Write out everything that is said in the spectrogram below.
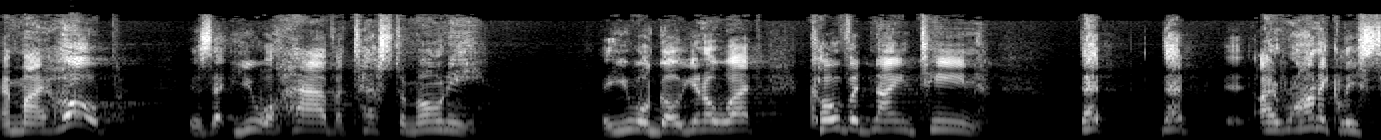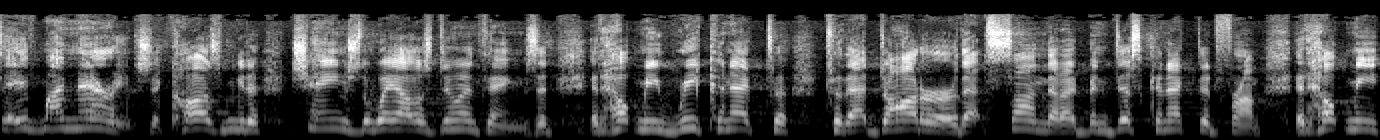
and my hope is that you will have a testimony. That you will go, you know what? COVID 19, that, that ironically saved my marriage. It caused me to change the way I was doing things. It, it helped me reconnect to, to that daughter or that son that I'd been disconnected from. It helped me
